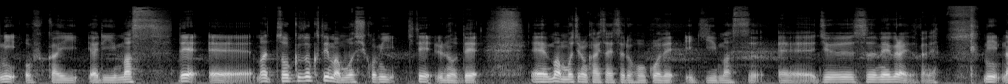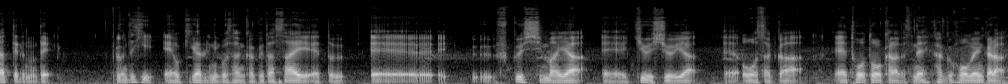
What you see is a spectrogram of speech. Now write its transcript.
にオフ会やります。で、えー、まあ、続々と今申し込み来ているので、えー、まあ、もちろん開催する方向でいきます。えー、十数名ぐらいですかね、になってるので、ぜひ、えー、お気軽にご参加ください。えっと、え、福島や、え、九州や、え、大阪、えー、等々からですね、各方面から、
